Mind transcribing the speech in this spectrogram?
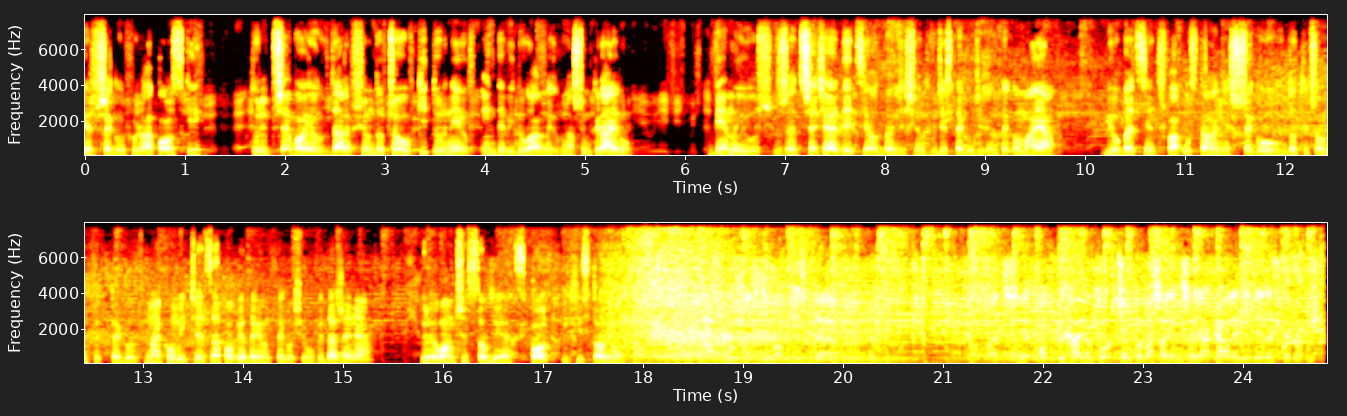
pierwszego króla Polski, który przebojem wdarł się do czołówki turniejów indywidualnych w naszym kraju. Wiemy już, że trzecia edycja odbędzie się 29 maja i obecnie trwa ustalenie szczegółów dotyczących tego znakomicie zapowiadającego się wydarzenia, które łączy w sobie sport i historię. Chować się, odpychając łokciem Tomasza Jędrzejaka, ale niewiele z tego wyszło.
